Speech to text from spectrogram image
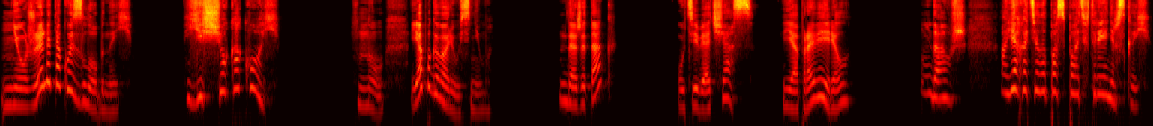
«Неужели такой злобный?» «Еще какой!» «Ну, я поговорю с ним». «Даже так?» «У тебя час. Я проверил». «Да уж, а я хотела поспать в тренерской».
